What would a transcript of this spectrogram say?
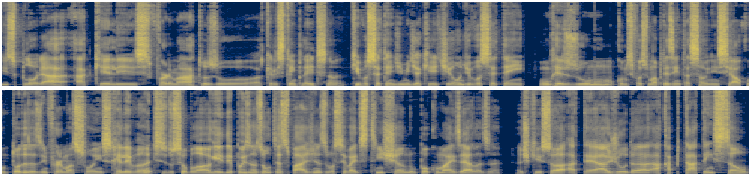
explorar aqueles formatos ou aqueles templates né, que você tem de Media Kit, onde você tem um resumo, como se fosse uma apresentação inicial com todas as informações relevantes do seu blog e depois nas outras páginas você vai destrinchando um pouco mais elas, né? Acho que isso até ajuda a captar a atenção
